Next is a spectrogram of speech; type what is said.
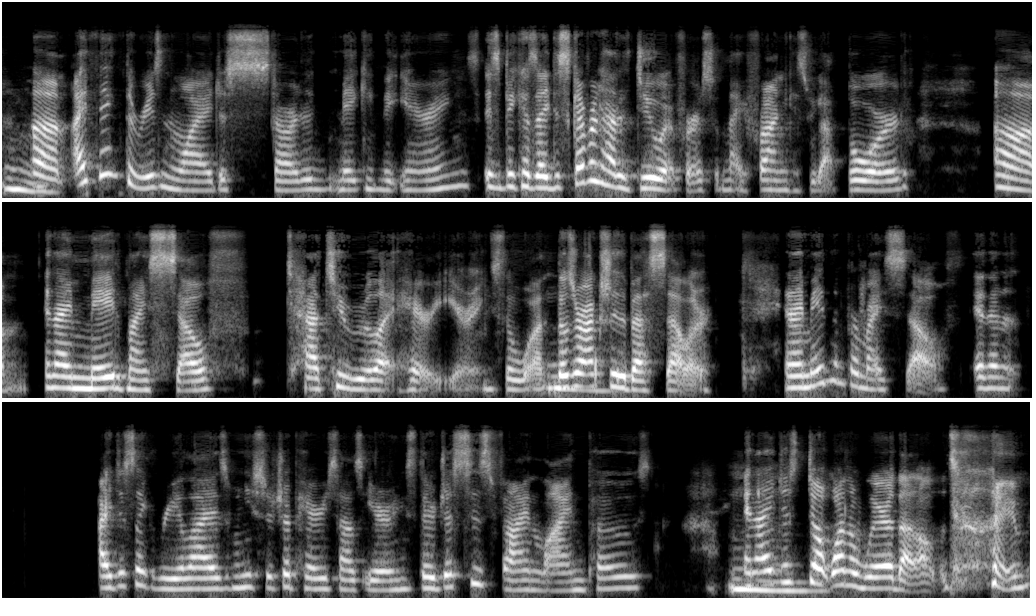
Mhm. Um, I think the reason why I just started making the earrings is because I discovered how to do it first with my friend because we got bored. Um, and I made myself tattoo roulette Harry earrings. The one those are Mhm. actually the best seller, and I made them for myself. And then I just like realized when you search up Harry Styles earrings, they're just his fine line pose, and I just don't want to wear that all the time.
